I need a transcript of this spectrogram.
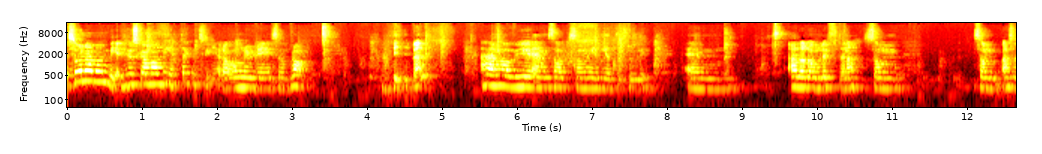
så när man ber, hur ska man veta Guds vilja då, om nu det är så bra? Bibeln här har vi ju en sak som är helt otrolig. Um, alla de löftena som, som, alltså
